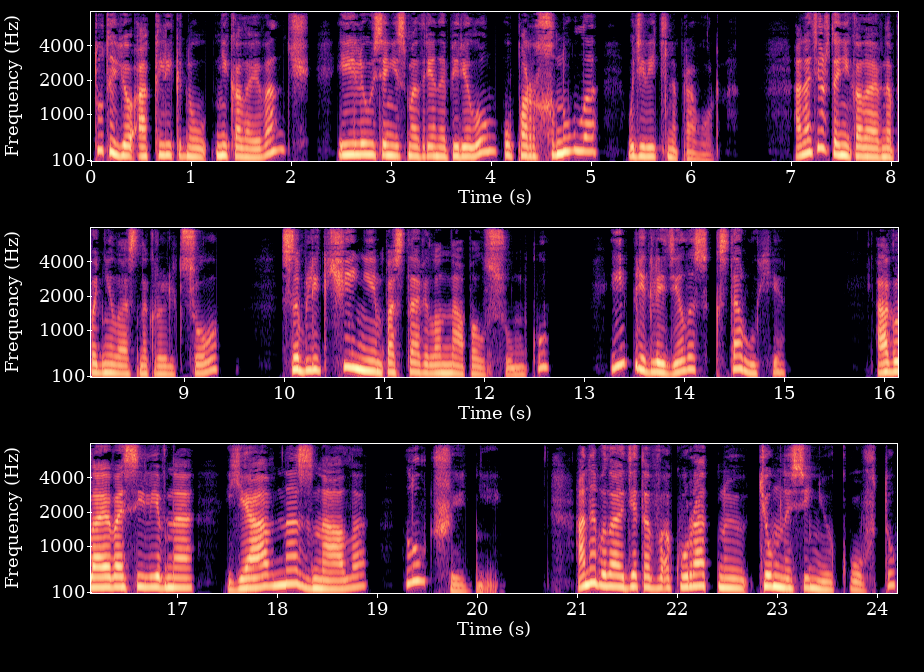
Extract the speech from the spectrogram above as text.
Тут ее окликнул Николай Иванович, и Люся, несмотря на перелом, упорхнула удивительно проворно. А Надежда Николаевна поднялась на крыльцо, с облегчением поставила на пол сумку и пригляделась к старухе. Аглая Васильевна явно знала лучшие дни. Она была одета в аккуратную темно-синюю кофту,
